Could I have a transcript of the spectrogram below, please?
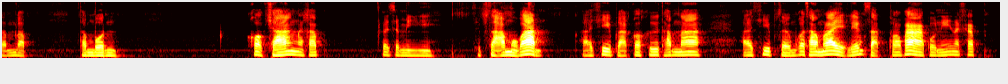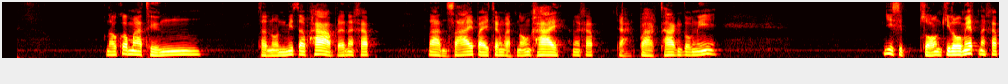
สำหรับตำบล คอกช้างนะครับ ก็จะมี 13 หมู่บ้าน อาชีพหลักก็คือทำนาอาชีพเสริมก็ทำไร่เลี้ยงสัตว์ทอผ้าพวกนี้นะครับ เราก็มาถึงถนนมิตรภาพแล้วนะครับ ด้านซ้ายไปจังหวัดหนองคายนะครับ จากปากทางตรงนี้ 22 กิโลเมตรนะครับ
